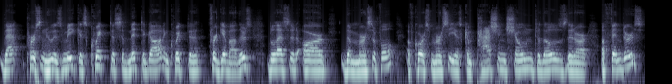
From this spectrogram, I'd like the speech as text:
That person who is meek is quick to submit to God and quick to forgive others. Blessed are the merciful. Of course, mercy is compassion shown to those that are offenders.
